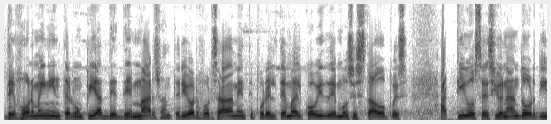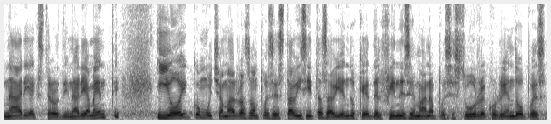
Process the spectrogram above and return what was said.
de forma ininterrumpida desde marzo anterior, forzadamente por el tema del COVID, hemos estado pues activos sesionando ordinaria, extraordinariamente y hoy con mucha más razón pues esta visita sabiendo que desde el fin de semana pues estuvo recorriendo pues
